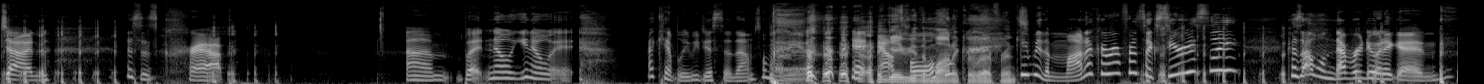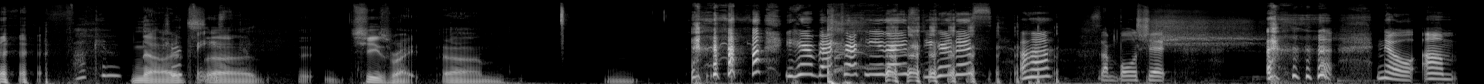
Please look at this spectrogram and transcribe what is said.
done this is crap um but no you know it, i can't believe you just said that i'm so mad at you I gave you the Monica reference. Give me the Monica reference? Like seriously? Because I will never do it again. Fucking No, Jerk it's uh, she's right. Um, You hear him backtracking, you guys? Do you hear this? Uh huh. Some bullshit. no, um,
